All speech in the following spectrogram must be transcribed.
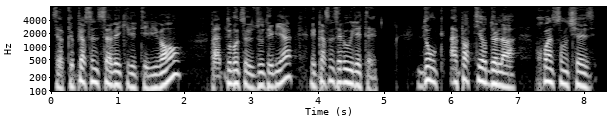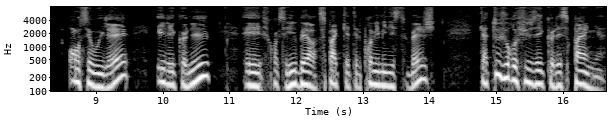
C'est-à-dire que personne ne savait qu'il était vivant. Tout le monde se doutait bien, mais personne ne savait où il était. Donc, à partir de là, Juan Sanchez, on sait où il est, il est connu, et je crois que c'est Hubert Spack, qui était le premier ministre belge, qui a toujours refusé que l'Espagne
